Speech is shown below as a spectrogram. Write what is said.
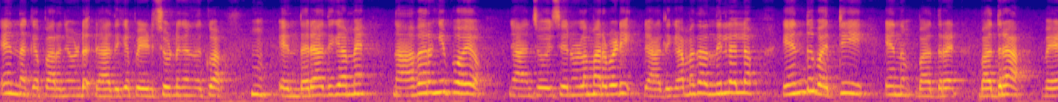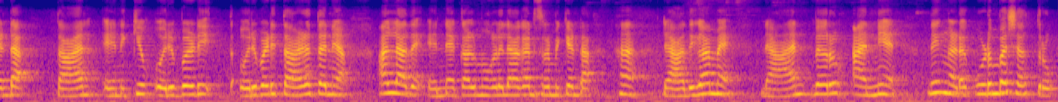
എന്നൊക്കെ പറഞ്ഞുകൊണ്ട് രാധിക പേടിച്ചുകൊണ്ട് ഇങ്ങനെ നിൽക്കുക "ഉം, എന്താ രാധികാമ്മേ നാവിറങ്ങിപ്പോയോ? ഞാൻ ചോദിച്ചതിനുള്ള മറുപടി രാധികാമ്മ തന്നില്ലല്ലോ. എന്തു പറ്റി? എന്നും ഭദ്രൻ ഭദ്ര വേണ്ട. താൻ എനിക്കും ഒരുപടി ഒരുപടി താഴെ തന്നെയാ. അല്ലാതെ എന്നേക്കാൾ മുകളിലാകാൻ ശ്രമിക്കണ്ട. ഹ, ഞാൻ വെറും അന്യൻ നിങ്ങളുടെ കുടുംബശത്രു.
